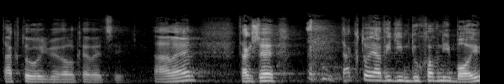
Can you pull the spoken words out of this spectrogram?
Takto urobíme veľké veci. Amen. Takže takto ja vidím duchovný boj.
